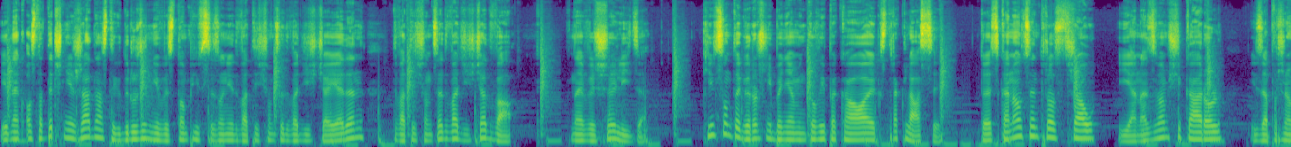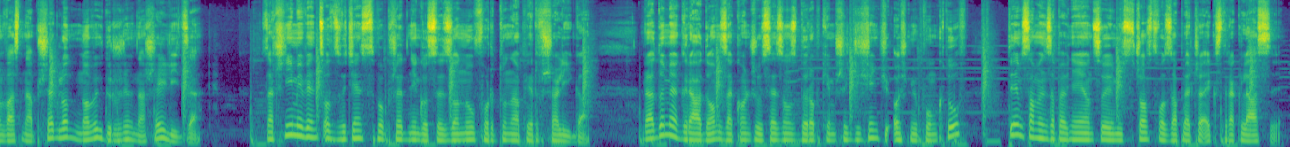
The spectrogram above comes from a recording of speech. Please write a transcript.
Jednak ostatecznie żadna z tych drużyn nie wystąpi w sezonie 2021-2022 w najwyższej lidze. Kim są tegoroczni Beniaminkowi PKO Ekstraklasy? To jest kanał Centrostrzał, ja nazywam się Karol i zapraszam Was na przegląd nowych drużyn w naszej lidze. Zacznijmy więc od zwycięzcy poprzedniego sezonu Fortuna Pierwsza Liga. Radomiak Radom zakończył sezon z dorobkiem 68 punktów, tym samym zapewniając sobie mistrzostwo zaplecze Ekstraklasy.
